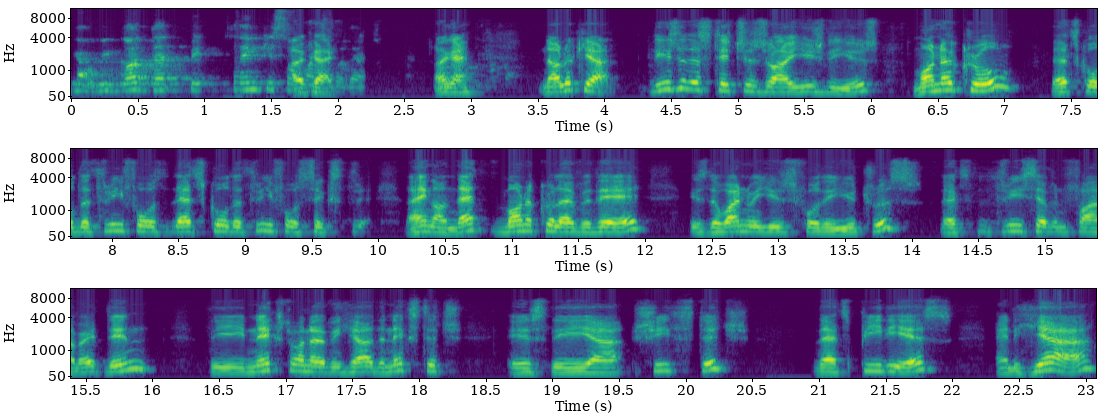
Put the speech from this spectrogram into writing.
Yeah, we got that. Thank you so Okay. much for that. Okay. Now look here. These are the stitches I usually use. Monocryl. That's called the three four. That's called the three four six three. Hang on. That Monocryl over there is the one we use for the uterus. That's the three seven five eight. Then the next one over here. The next stitch is the uh, sheath stitch. That's PDS. And here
